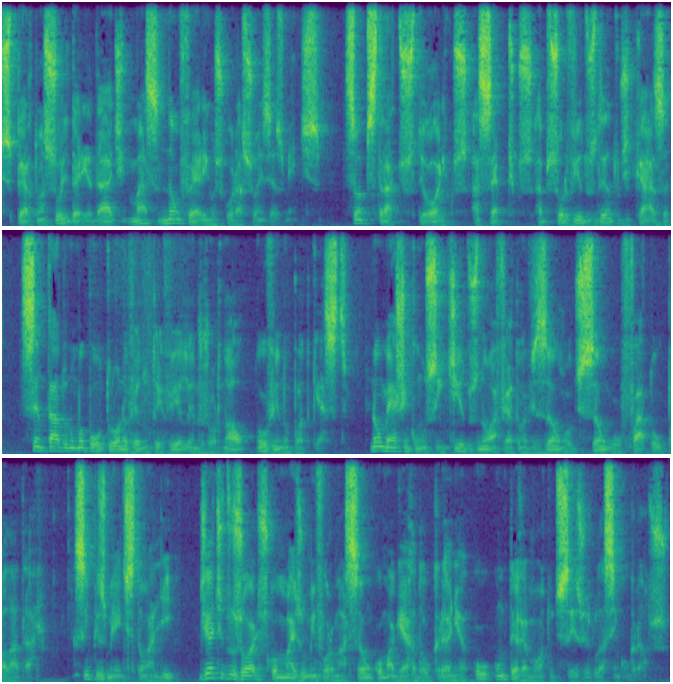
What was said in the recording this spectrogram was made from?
despertam a solidariedade, mas não ferem os corações e as mentes. São abstratos, teóricos, assépticos, absorvidos dentro de casa, sentado numa poltrona vendo TV, lendo jornal, ouvindo um podcast. Não mexem com os sentidos, não afetam a visão, audição, olfato ou paladar. Simplesmente estão ali diante dos olhos como mais uma informação, como a guerra da Ucrânia ou um terremoto de 6,5 graus.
